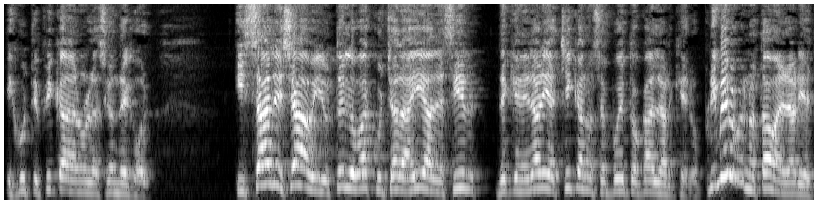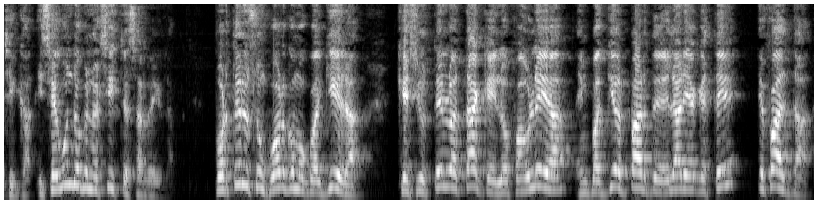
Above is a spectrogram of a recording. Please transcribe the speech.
y justifica la anulación del gol. Y sale Xavi, usted lo va a escuchar ahí a decir de que en el área chica no se puede tocar el arquero. Primero que no estaba en el área chica y segundo que no existe esa regla. Portero es un jugador como cualquiera, que si usted lo ataca y lo faulea en cualquier parte del área que esté, es falta.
